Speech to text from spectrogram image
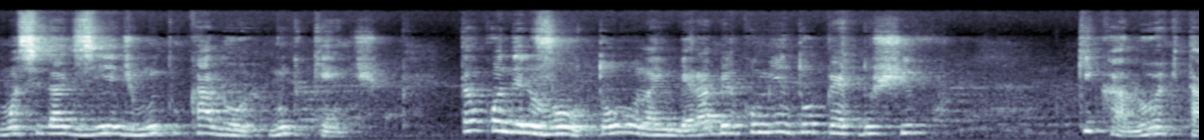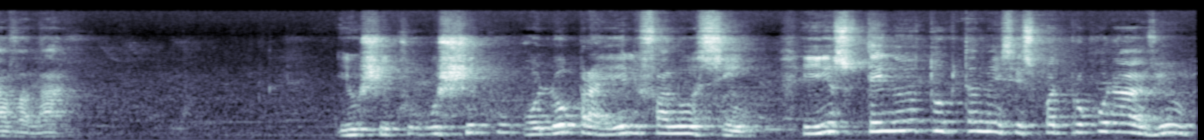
uma cidadezinha de muito calor, muito quente. Então, quando ele voltou lá em Uberaba, ele comentou perto do Chico que calor que estava lá. E o Chico, o Chico olhou para ele e falou assim, e isso tem no YouTube também, vocês podem procurar, viu?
